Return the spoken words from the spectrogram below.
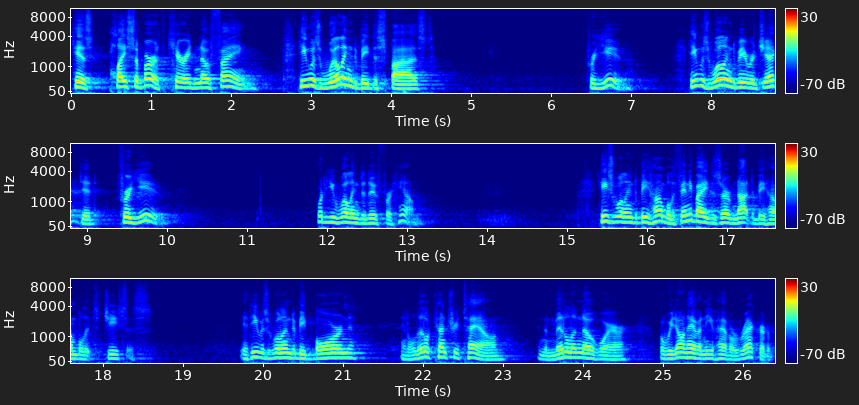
His place of birth carried no fame. He was willing to be despised for you. He was willing to be rejected for you. What are you willing to do for him? He's willing to be humble. If anybody deserved not to be humble, it's Jesus. Yet he was willing to be born in a little country town in the middle of nowhere where we don't even have a record of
